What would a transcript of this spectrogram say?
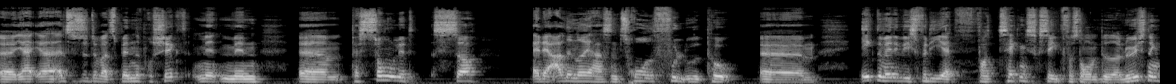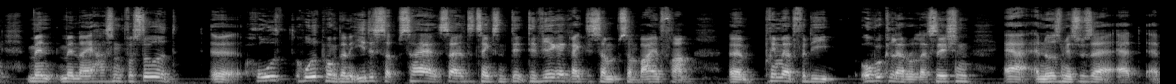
Øh, jeg, jeg har altid synes, det var et spændende projekt, men, men øh, personligt, så er det aldrig noget, jeg har sådan troet fuldt ud på. Øh, ikke nødvendigvis fordi, jeg for teknisk set forstår en bedre løsning, men, men når jeg har sådan forstået øh, hoved, hovedpunkterne i det, så, så, har jeg, så har jeg altid tænkt sådan, det, det virker ikke rigtigt som, som vejen frem. Øh, primært fordi overcollateralization er, er noget, som jeg synes er, er, er,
